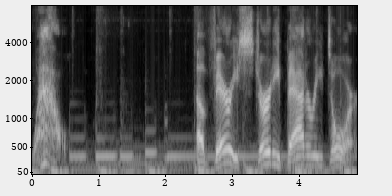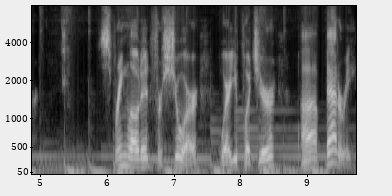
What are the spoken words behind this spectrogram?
wow, a very sturdy battery door. Spring loaded for sure, where you put your uh, battery.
